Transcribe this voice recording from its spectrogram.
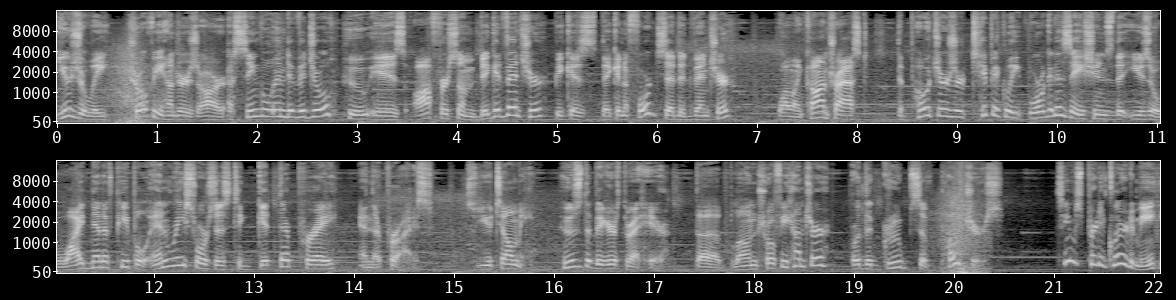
Usually, trophy hunters are a single individual who is off for some big adventure because they can afford said adventure, while in contrast, the poachers are typically organizations that use a wide net of people and resources to get their prey and their prize. So you tell me, who's the bigger threat here? The lone trophy hunter or the groups of poachers? Seems pretty clear to me.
